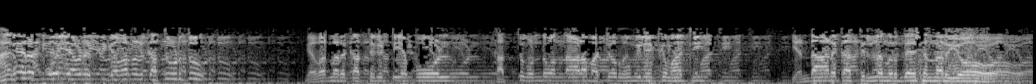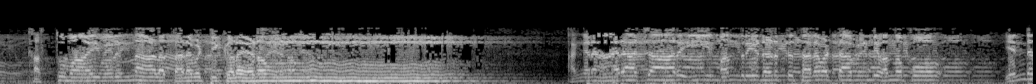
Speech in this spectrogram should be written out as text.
അങ്ങനെ പോയി അവിടെ എത്തി. ഗവർണർ കത്ത് കൊടുത്തു. ഗവർണർ കത്ത് കിട്ടിയപ്പോൾ കത്ത് കൊണ്ടുവന്ന ആളെ മറ്റൊരു റൂമിലേക്ക് മാറ്റി. എന്താണ് കത്തിലുള്ള നിർദ്ദേശം എന്നറിയോ? കത്തുമായി വരുന്ന ആളെ തലവെട്ടിക്കളയണം. അങ്ങനെ ആരാച്ചാർ ഈ മന്ത്രിയുടെ അടുത്ത് തലവെട്ടാൻ വേണ്ടി വന്നപ്പോ എന്റെ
